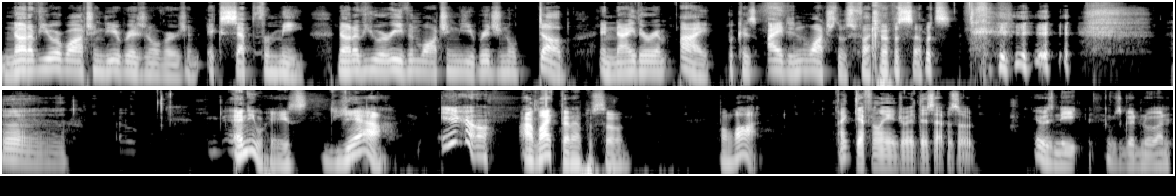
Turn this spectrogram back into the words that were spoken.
None of you are watching the original version except for me. None of you are even watching the original dub, and neither am I because I didn't watch those five episodes. Uh, Anyways, yeah. Yeah. I liked that episode. A lot. I definitely enjoyed this episode. It was neat. It was a good one.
